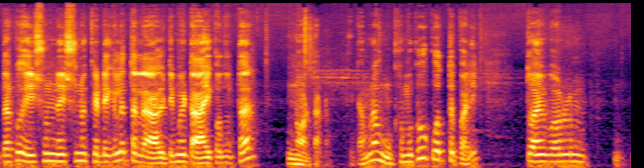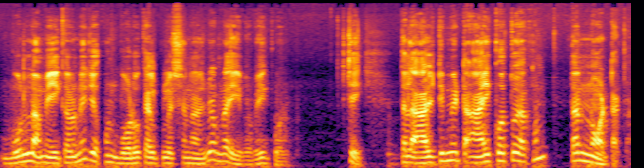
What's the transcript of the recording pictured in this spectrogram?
দেখো, এই শূন্য এই শূন্য কেটে গেলে তাহলে আলটিমেট আয় কত তার? ন টাকা। এটা আমরা মুখে মুখেও করতে পারি। তো আমি বললাম বললাম এই কারণে যখন বড় ক্যালকুলেশন আসবে, আমরা এইভাবেই করব। ঠিক, তাহলে আলটিমেট আয় কত এখন? তার ন টাকা,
